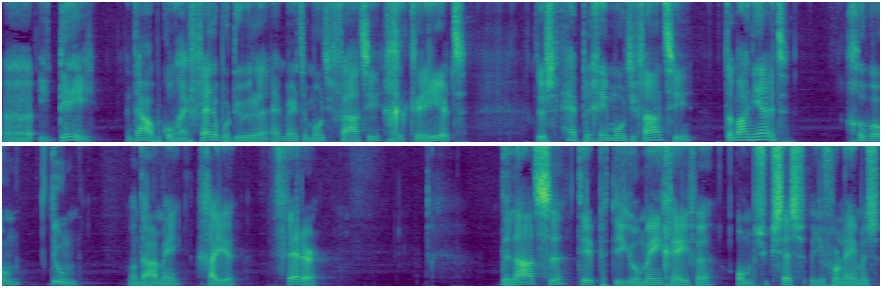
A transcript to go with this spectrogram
uh, idee. En daarop kon hij verder borduren en werd de motivatie gecreëerd. Dus heb je geen motivatie, dat maakt niet uit. Gewoon doen. Want daarmee ga je verder. De laatste tip die ik wil meegeven om succes, je voornemens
